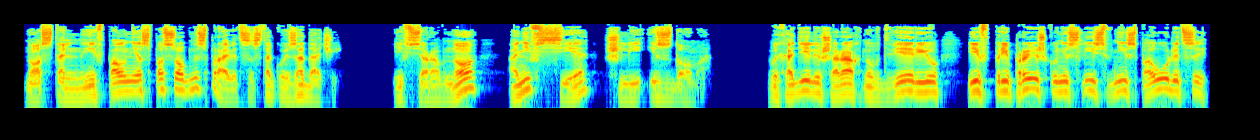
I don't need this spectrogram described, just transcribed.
но остальные вполне способны справиться с такой задачей. И все равно они все шли из дома. Выходили, шарахнув дверью, и в припрыжку неслись вниз по улице,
